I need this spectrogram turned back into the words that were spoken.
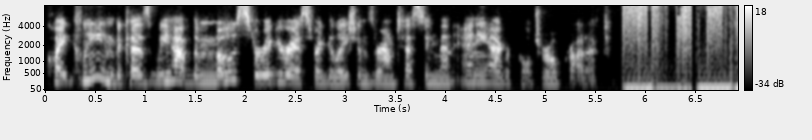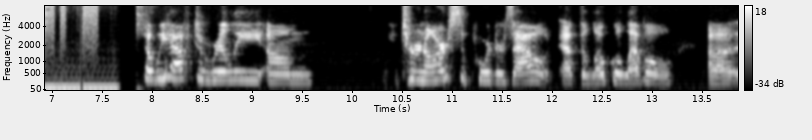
quite clean because we have the most rigorous regulations around testing than any agricultural product So we have to really um, turn our supporters out at the local level, uh,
